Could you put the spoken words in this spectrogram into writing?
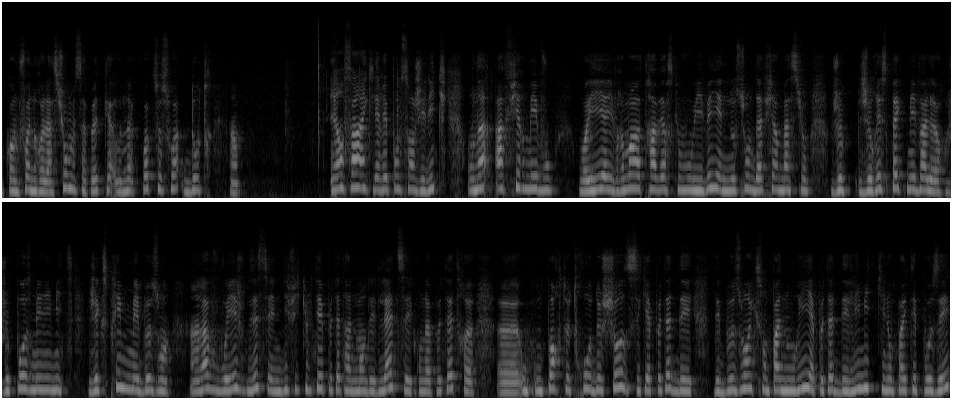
encore une fois une relation, mais ça peut être quoi que ce soit d'autre. Hein. Et enfin, avec les réponses angéliques, on a affirmez-vous. Vous voyez, vraiment à travers ce que vous vivez, il y a une notion d'affirmation. Je, respecte mes valeurs, je pose mes limites, j'exprime mes besoins. Hein, là, vous voyez, je vous disais, c'est une difficulté peut-être à demander de l'aide, c'est qu'on a peut-être, euh, ou qu'on porte trop de choses, c'est qu'il y a peut-être des, besoins qui ne sont pas nourris, il y a peut-être des limites qui n'ont pas été posées.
